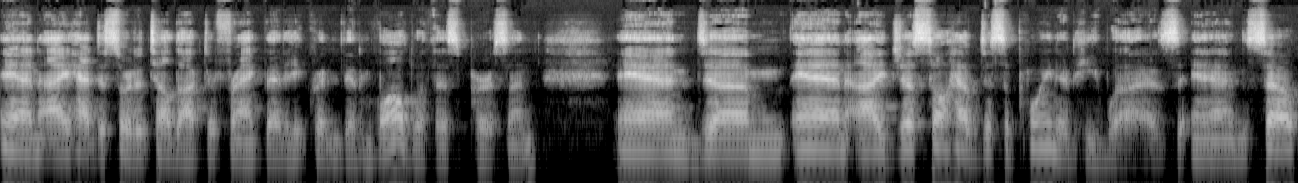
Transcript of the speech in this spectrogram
and I had to sort of tell Dr. Frank that he couldn't get involved with this person, and um, and I just saw how disappointed he was, and so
